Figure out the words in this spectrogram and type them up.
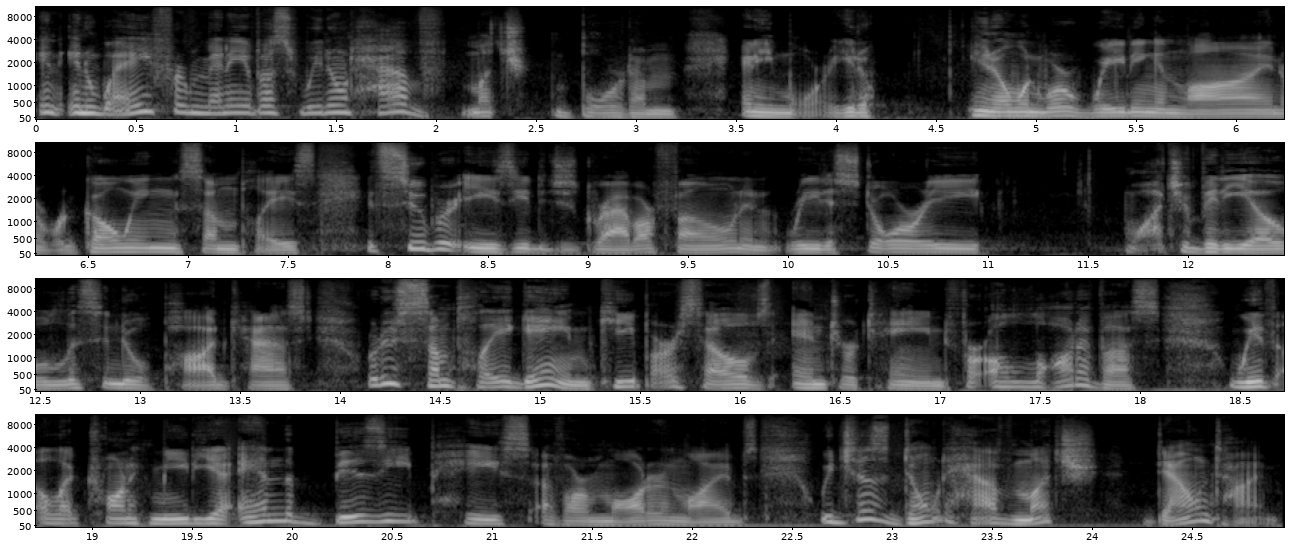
in, in a way, for many of us, we don't have much boredom anymore. You know, you know, when we're waiting in line or we're going someplace, it's super easy to just grab our phone and read a story, watch a video, listen to a podcast, or do some play a game, keep ourselves entertained. For a lot of us with electronic media and the busy pace of our modern lives, we just don't have much downtime.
